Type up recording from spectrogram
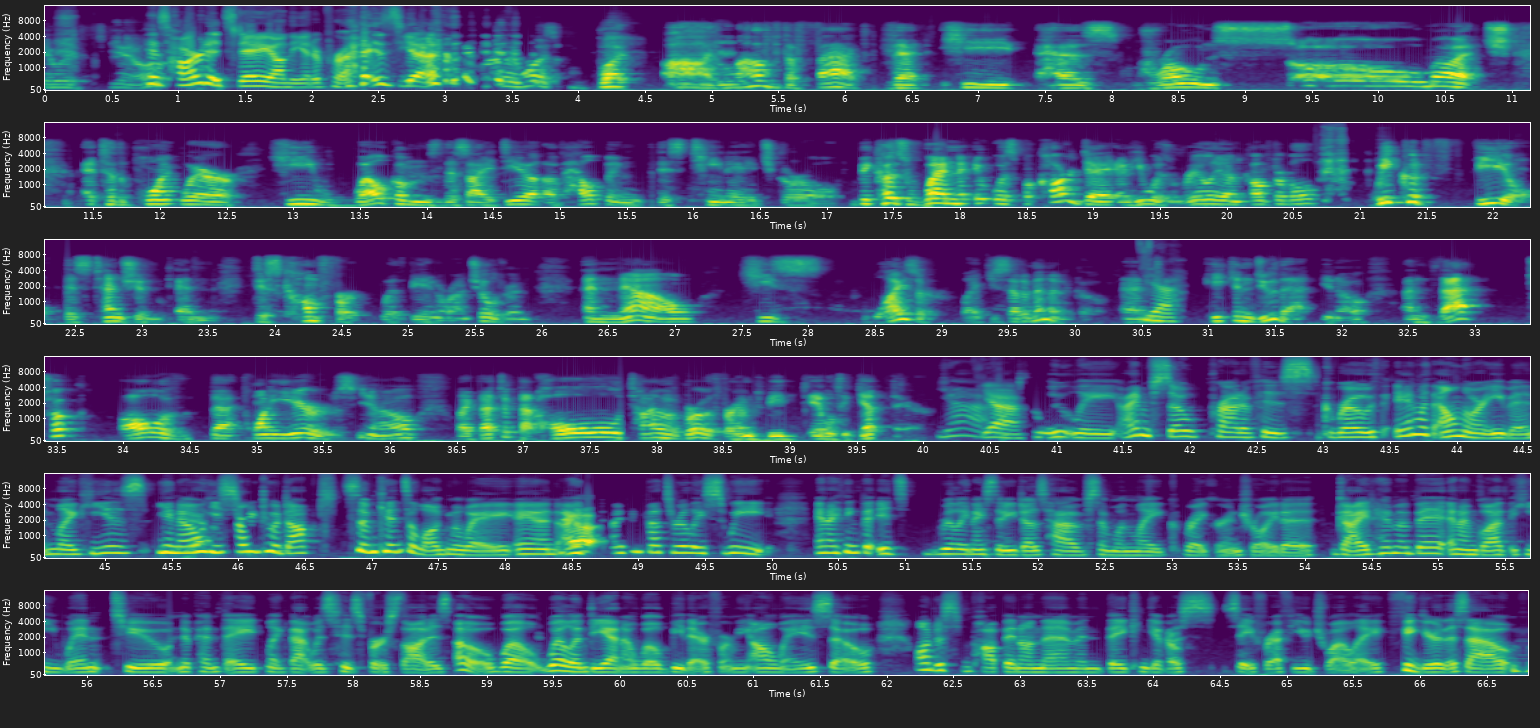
it was you know His hardest day on the Enterprise. Yeah. it really was. But ah, I love the fact that he has grown so much eh, to the point where he welcomes this idea of helping this teenage girl. Because when it was Picard Day and he was really uncomfortable, we could feel his tension and discomfort with being around children. And now he's wiser, like you said a minute ago. And Yeah. he can do that, you know, and that took all of that 20 years, you know, like that took that whole time of growth for him to be able to get there. Yeah, Yeah. absolutely. I'm so proud of his growth and with Elnor even. Like he is, you know, Yeah. he's starting to adopt some kids along the way. And Yeah. I, I think that's really sweet. And I think that it's really nice that he does have someone like Riker and Troi to guide him a bit. And I'm glad that he went to Nepenthe. Like that was his first thought is, oh, well, Will and Deanna will be there for me always. So I'll just pop in on them and they can give us safe refuge while I figure this out.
